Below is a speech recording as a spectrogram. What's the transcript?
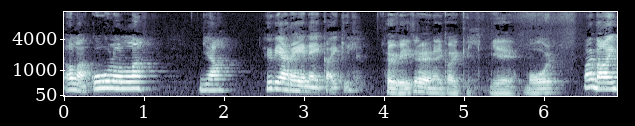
Ollaan kuulolla ja hyviä reenejä kaikille. Hyviä reenejä kaikille. Jee, yeah. moi. Moi moi.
